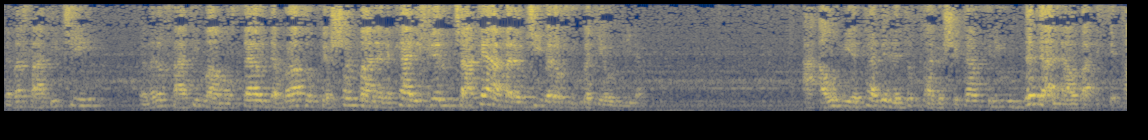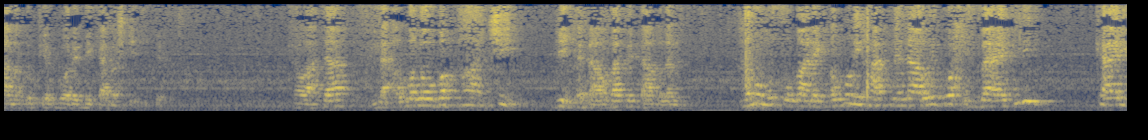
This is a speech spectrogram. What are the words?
لەبەر خاتی چی لەبەرەو خاتی مامۆستا و دەبڕات و پێشەممانە لە کاری خێر و چاکەیان بەرەو چی بەرەو خزمەتی ئەو دینە ئەو نیەتە بێت لە دڵ کابەشەکان کردی و نەدا ناو با استقامەت و پێگۆرە بێ کابەشتێکی کرد کەواتە لە ئەوەڵەوە بە پاچی دیکە ناوبا بێت تا بڵێن هەموو مسلمانێک ئەوڵی هاتنە ناوی بۆ حیزبایەتی کاری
